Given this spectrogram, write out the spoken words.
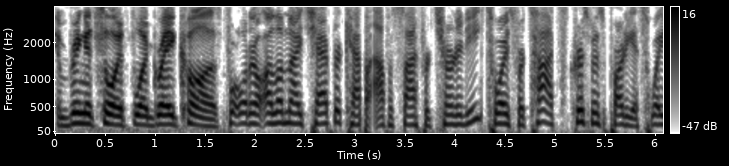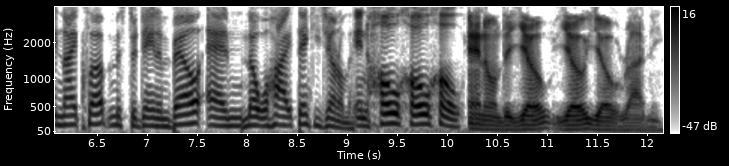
and bring a toy for a great cause. Fort Lauderdale Alumni Chapter, Kappa Alpha Psi Fraternity, Toys for Tots, Christmas Party at Sway Nightclub, Mr. Danon Bell and Noel Hyatt. Thank you, gentlemen. And ho ho ho. And on the yo, yo, yo, Rodney.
